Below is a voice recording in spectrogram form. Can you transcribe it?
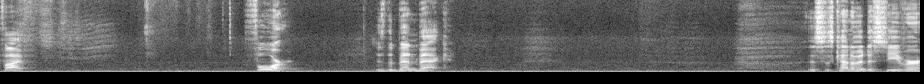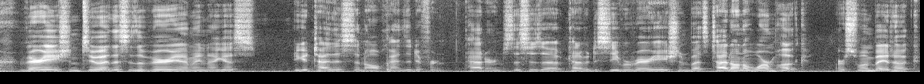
Five. Four is the bend back. This is kind of a deceiver variation to it. This is a very, I mean, I guess you could tie this in all kinds of different patterns. This is a kind of a deceiver variation, but it's tied on a worm hook or swim bait hook,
